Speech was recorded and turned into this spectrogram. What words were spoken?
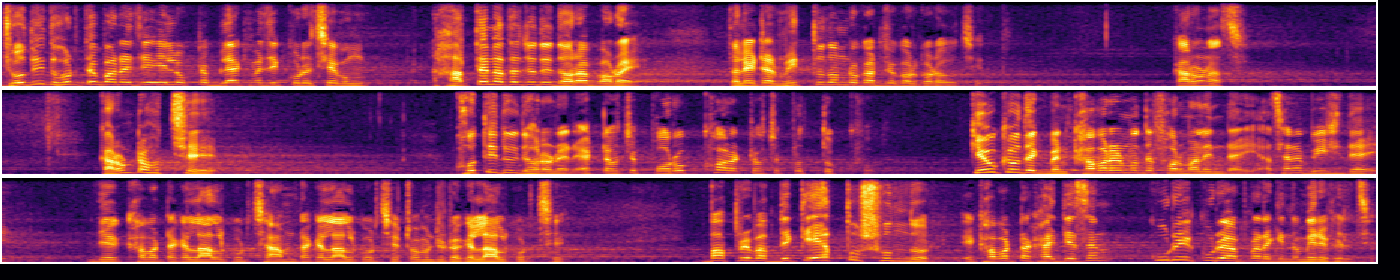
যদি ধরতে পারে যে এই লোকটা ব্ল্যাক ম্যাজিক করেছে এবং হাতে নাতে যদি ধরা পড়ে, তাহলে এটার মৃত্যুদণ্ড কার্যকর করা উচিত। কারণ আছে। কারণটা হচ্ছে ক্ষতি দুই ধরনের, একটা হচ্ছে পরোক্ষ আর একটা হচ্ছে প্রত্যক্ষ। কেউ কেউ দেখবেন খাবারের মধ্যে ফরমালিন দেয়। আছে না? বিষ দেয়। যে খাবারটাকে লাল করছে, আমটাকে লাল করছে, টমেটোটাকে লাল করছে। বাপরে বাপ, দেখতে এত সুন্দর। এ খাবারটা খাইতেছেন, কুড়ে কুড়ে আপনারা কিন্তু মেরে ফেলছে।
